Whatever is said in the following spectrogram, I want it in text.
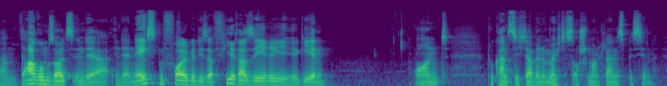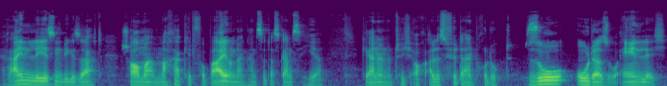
Ähm, darum soll es in der, in der nächsten Folge dieser Vierer-Serie hier gehen. Und Du kannst dich da, wenn du möchtest, auch schon mal ein kleines bisschen reinlesen. Wie gesagt, schau mal im Macherkit vorbei und dann kannst du das Ganze hier gerne natürlich auch alles für dein Produkt so oder so ähnlich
